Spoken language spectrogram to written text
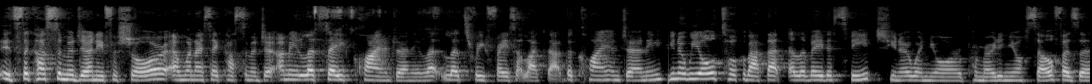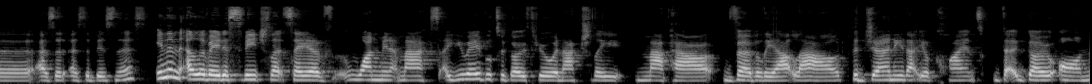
It's the customer journey for sure. And when I say customer journey, I mean, let's say client journey. Let, let's rephrase it like that. The client journey. You know, we all talk about that elevator speech, you know, when you're promoting yourself as a, as a, as a business. In an elevator speech, let's say of one minute max, are you able to go through and actually map out verbally out loud the journey that your clients that go on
